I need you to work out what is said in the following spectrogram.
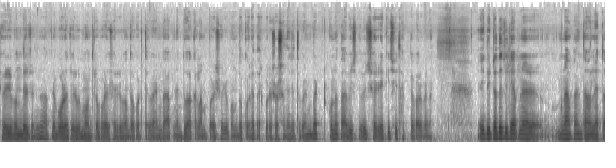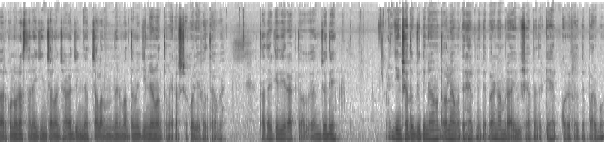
শরীর বন্ধের জন্য আপনি বড় জোর মন্ত্র পড়ে শরীর বন্ধ করতে পারেন বা আপনি দোয়া কালাম পরে শরীর বন্ধ করে তারপরে শ্মশানে যেতে পারেন, বাট কোনো তাবিজ তাবিজ শরীরে কিছুই থাকতে পারবে না। এই দুইটাতে যদি আপনার না পারেন, তাহলে তো আর কোনো রাস্তা নেই, জিন চালান ছাড়া। জিন্নাত চালানের মাধ্যমে, জিনের মাধ্যমে কাজটা করিয়ে ফেলতে হবে। তাদেরকে দিয়ে রাখতে হবে। যদি জিন সাধক যদি না হন, তাহলে আমাদের হেল্প নিতে পারেন। আমরা এই বিষয়ে আপনাদেরকে হেল্প করে ফেলতে পারব।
